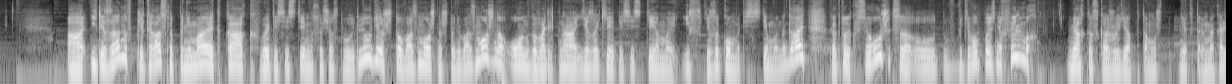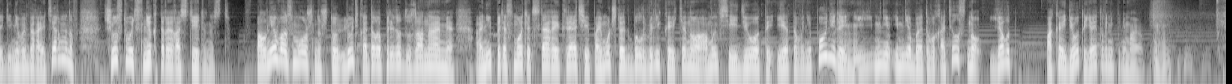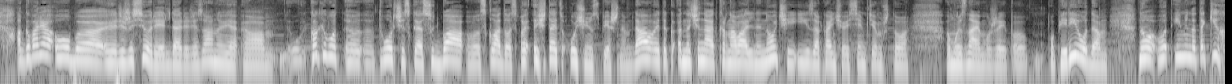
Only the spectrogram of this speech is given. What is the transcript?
А, И Рязанов прекрасно понимает, как в этой системе существуют люди, что возможно, что невозможно. Он говорит на языке этой системы, и с языком этой системы он играет. Как только все рушится, в его поздних фильмах, мягко скажу я, потому что некоторые мои коллеги не выбирают терминов, чувствуется некоторая растерянность. Вполне возможно, что люди, которые придут за нами, они пересмотрят старые клячи и поймут, что это было великое кино, а мы все идиоты и этого не поняли, Мгм. и, мне, и мне бы этого хотелось, но я вот пока идиот, и я этого не понимаю. Мгм. А говоря об э, режиссере Эльдаре Рязанове, как его э, творческая судьба э, складывалась? Считается очень успешным, да? Это начиная от «Карнавальной ночи» и заканчивая всем тем, что мы знаем уже по, периодам. Но вот именно таких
